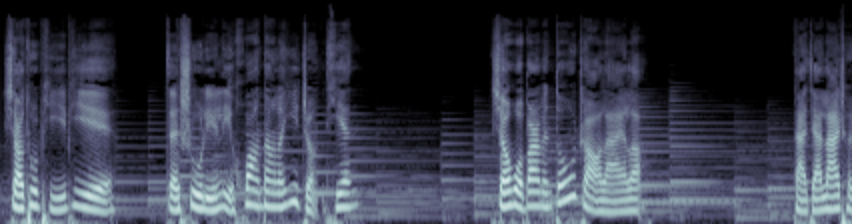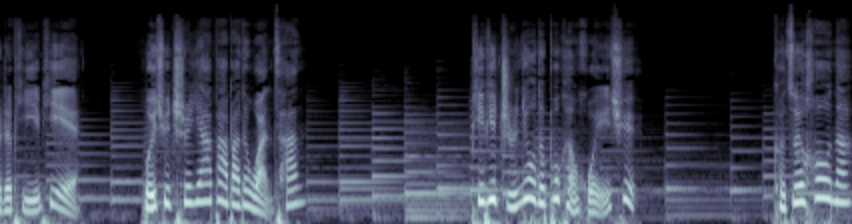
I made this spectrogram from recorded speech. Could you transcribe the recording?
小兔皮皮在树林里晃荡了一整天，小伙伴们都找来了，大家拉扯着皮皮回去吃鸭爸爸的晚餐。皮皮执拗的不肯回去，可最后呢？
